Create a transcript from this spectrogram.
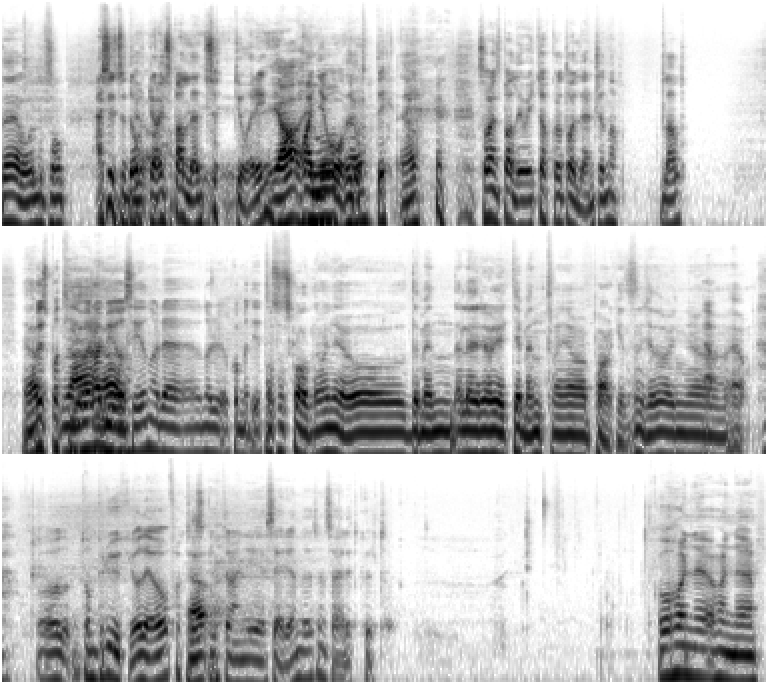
Det er jo litt sånn Jeg syns det er artig. Han spiller en 70-åring, Ja, og han er jo, over 80. ja. Så han spiller jo ikke akkurat alderen sin, da. Lell. ja. Husk på ti år har mye ja. å si når, det, når du kommer dit. Og så skal han Han er jo dement Eller han er ikke dement, han har parkinson, ikke sant? Han, ja. Ja. Og de bruker jo det òg faktisk Ja. litt i serien. Det syns jeg er litt kult. Og han, han eh,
